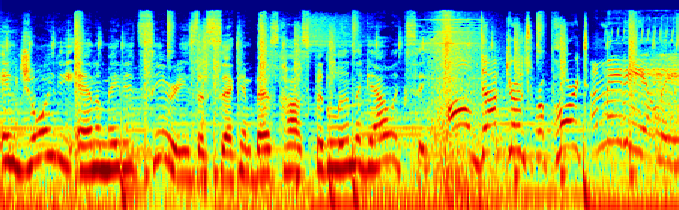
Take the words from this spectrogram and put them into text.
Enjoy the animated series, The Second Best Hospital in the Galaxy. All doctors report immediately!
